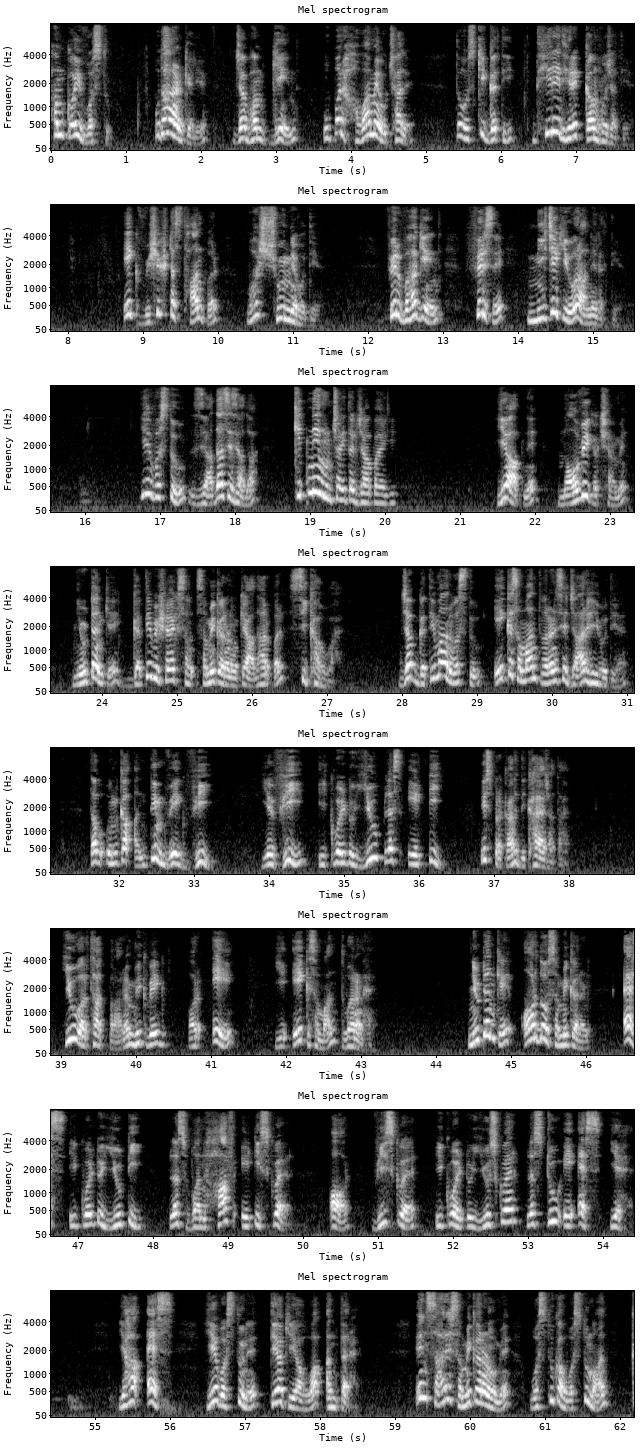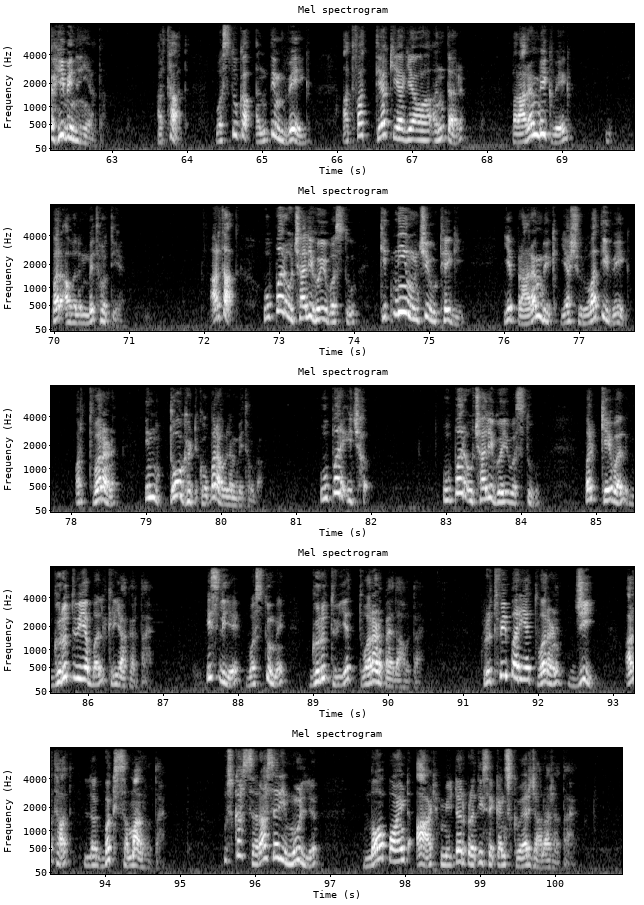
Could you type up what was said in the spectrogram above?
हम कोई वस्तु। उदाहरण के लिए, जब हम गेंद ऊपर हवा में उछाले तो उसकी गति धीरे धीरे कम हो जाती है। एक विशिष्ट स्थान पर वह शून्य होती है। फिर वह गेंद फिर से नीचे की ओर आने लगती है। यह वस्तु ज़्यादा से ज़्यादा कितनी ऊंचाई तक जा पाएगी? यह आपने नौवीं कक्षा में न्यूटन के गति विषयक समीकरणों के आधार पर सीखा हुआ है। जब गतिमान वस्तु एक समान त्वरण से जा रही होती है, तब उनका अंतिम वेग v, ये v equal to u plus a t इस प्रकार दिखाया जाता है। U अर्थात प्रारंभिक वेग और a, ये एक समान त्वरण है। न्यूटन के और दो समीकरण s equal to u t plus one half a t square और v square equal to u square plus two a s ये है। यहाँ s ये वस्तु ने तय किया हुआ अंतर है। इन सारे समीकरणों में वस्तु का वस्तुमान कहीं भी नहीं आता। अर्थात, वस्तु का अंतिम वेग अथवा तय किया गया हुआ अंतर प्रारंभिक वेग पर अवलंबित होती है। अर्थात, ऊपर उछाली हुई वस्तु कितनी ऊँची उठेगी यह प्रारंभिक या शुरुआती वेग और त्वरण इन दो घटकों पर अवलंबित होगा। ऊपर ऊपर उछाली गई वस्तु पर केवल गुरुत्वीय बल क्रिया करता है। इसलिए वस्तु में गुरुत्वीय त्वरण पैदा होता है। पृथ्वी पर यह त्वरण g अर्थात लगभग समान होता है। उसका सरासरी मूल्य 9.8 मीटर प्रति सेकंड स्क्वायर जाना जाता है।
